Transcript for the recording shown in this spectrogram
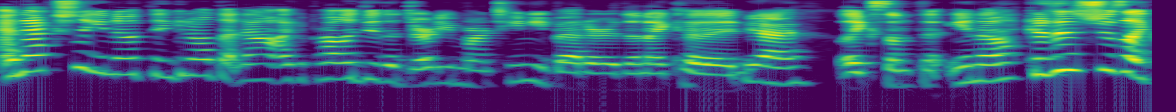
And actually, you know, thinking about that now, I could probably do the dirty martini better than I could Yeah, like something, you know. because it's just like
